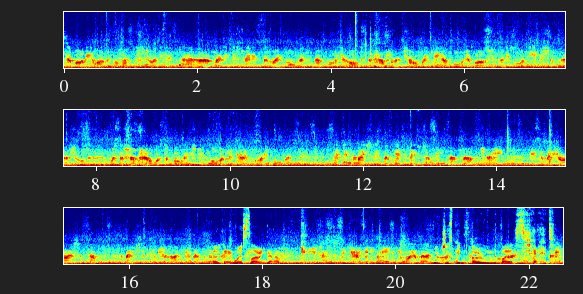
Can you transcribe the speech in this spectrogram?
Good morning welcome to passengers joining us there at train Great Malvern and calling at Oxford Hanborough Shuttle Wicking and Morning Bus 24 the English Commercial. Was the shuttle was the Bolton Street Malvern Link and Great Malvern. Safe information is located next to your seats and throughout the train. Please familiarise yourself with this information in the unlikely event. of- Okay, we're slowing down. We've just been owned by a shed. And.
